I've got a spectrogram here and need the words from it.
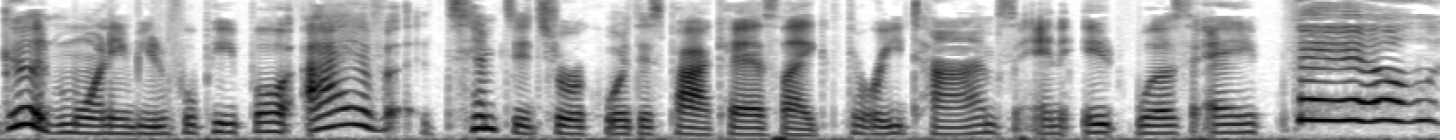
Good morning, beautiful people. I have attempted to record this podcast like three times, and it was a fail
